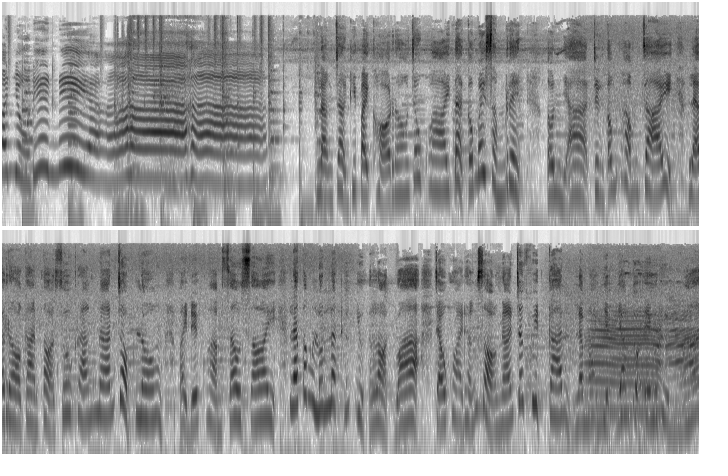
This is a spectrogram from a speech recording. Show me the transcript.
มันอยู่ที่นี่ หลังจากที่ไปขอร้องเจ้าควายแต่ก็ไม่สำเร็จ ต้นหญ้าจึงต้องทำใจ และรอการต่อสู้ครั้งนั้นจบลง ไปด้วยความเศร้าส้อย และต้องลุ้นระทึกอยู่ตลอดว่า เจ้าควายทั้งสองนั้นจะขิดกัน และมาเหยียบย่ำตัวเองหรือไม่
